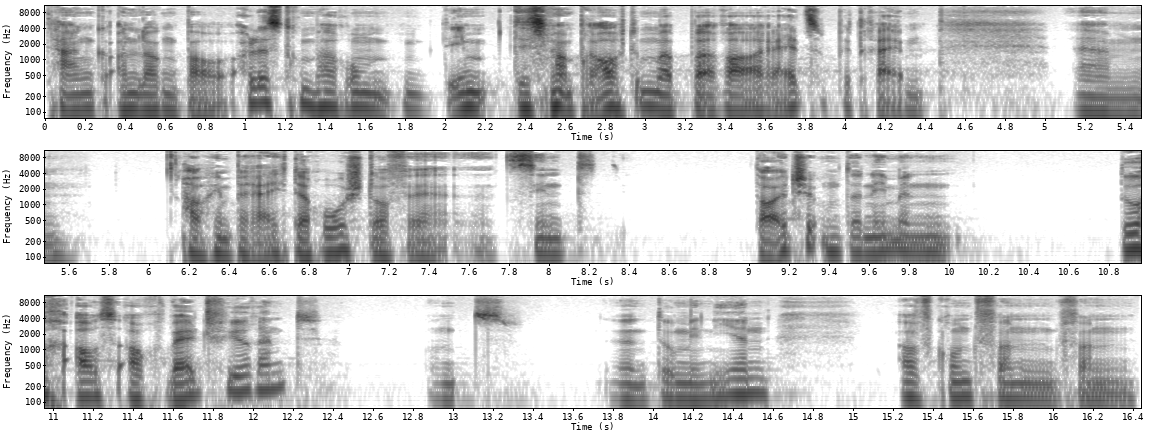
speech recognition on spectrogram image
Tankanlagenbau, alles drumherum, dem, das man braucht, um eine Brauerei zu betreiben. Ähm, auch im Bereich der Rohstoffe sind deutsche Unternehmen durchaus auch weltführend und äh, dominieren aufgrund von, von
